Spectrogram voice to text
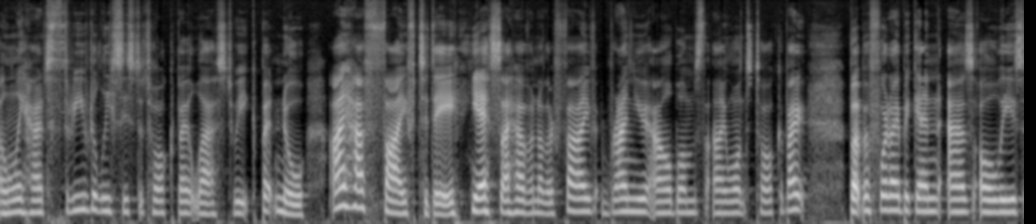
I only had three releases to talk about last week, but no, I have five today. Yes, I have another five brand new albums that I want to talk about. But before I begin, as always,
